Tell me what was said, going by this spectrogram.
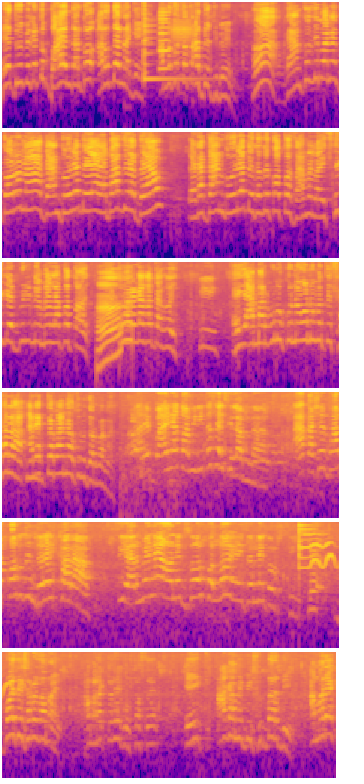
হে দুই প্যাকেট তো বায়ান দারকো আরও দেন নাকি আমাকে তো আপনি দিবেন। হ্যাঁ গান তো জীবনে ধরো না গান ধরে দে এবার দিয়ে দেও। এটা গান ধরে দেখে যে কত ঝামেলা এই সিগারেট বিড়ি নিয়ে মেলা কত হয়। তোমার এটা কথা কই? এই আমার কোনো কোনো অনুমতি ছাড়া আরেকটা বাইনা তুমি ধরবা না। আরে তো আমি নিতে চাইছিলাম না। আকাশের ভাব কতদিন ধরেই খারাপ চেয়ারম্যানে অনেক জোর করল এই ধরছি বৈদ্য হিসাবে জামাই আমার একটা রেকর্ড আছে। এই আগামী বৃহস্পতিবার দিন আমার এক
